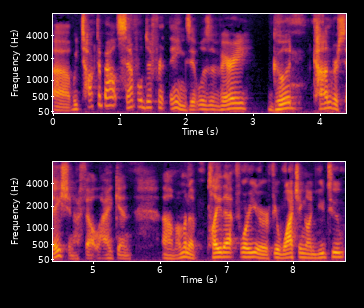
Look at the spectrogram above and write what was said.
Uh, we talked about several different things. It was a very good conversation, I felt like. And um, I'm going to play that for you, or if you're watching on YouTube,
